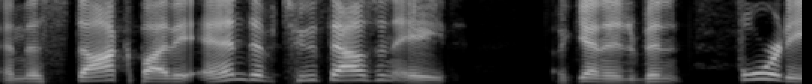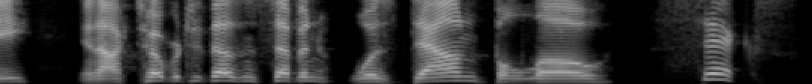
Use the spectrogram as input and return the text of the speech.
and the stock by the end of 2008, again, it had been 40 in October 2007 was down below six.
